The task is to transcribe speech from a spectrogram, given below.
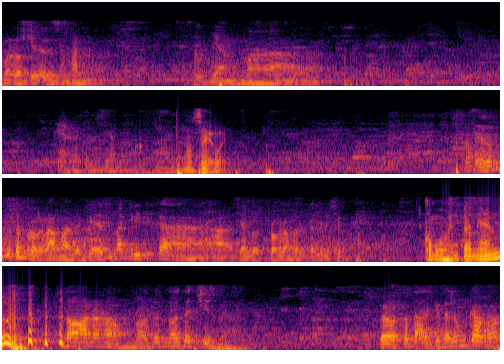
bueno, los fines de semana, se llama, ¿cómo se llama? No sé, güey. No sé, es un puto programa, de que es una crítica hacia los programas de televisión. Como ventaneando. No, no, no, no, es de- no es de chismes. Pero total, que sale un cabrón.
